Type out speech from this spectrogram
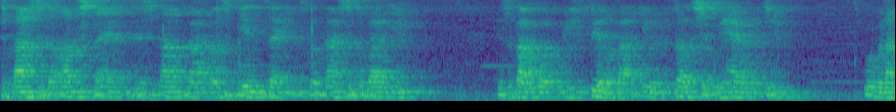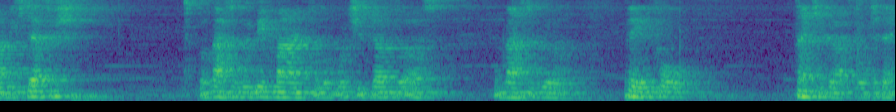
To Master, to understand it's not about us getting things, but Master, it's about you. It's about what we feel about you and the fellowship we have with you. We will not be selfish, but Master, we'll be mindful of what you've done for us. And Master, we'll pay it forward. Thank you, God, for today.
